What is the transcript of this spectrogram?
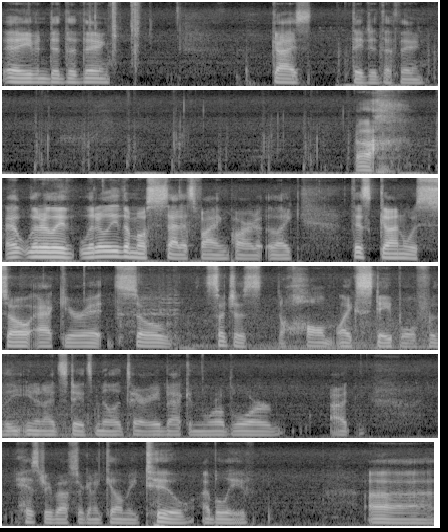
They even did the thing. Guys, they did the thing. Ugh. It literally, literally the most satisfying part. Like, this gun was so accurate, so such a hall like staple for the United States military back in World War. I, history buffs are gonna kill me too, I believe. Uh,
